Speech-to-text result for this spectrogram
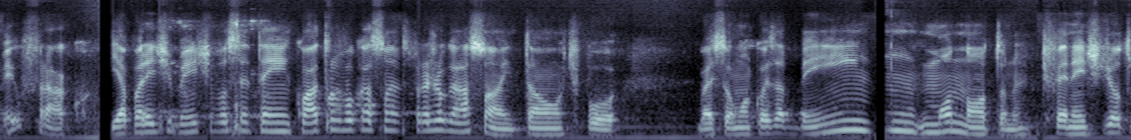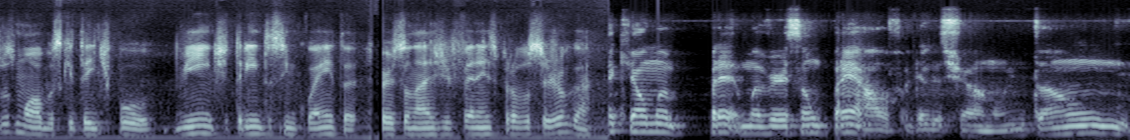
meio fraco. E aparentemente você tem quatro vocações para jogar só, então, tipo, vai ser uma coisa bem monótona, diferente de outros MOBAs que tem tipo 20, 30, 50 personagens diferentes para você jogar. É que é uma, pré, uma versão pré-alpha que eles chamam, então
